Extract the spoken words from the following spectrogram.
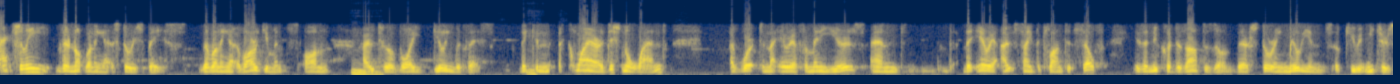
Actually, they're not running out of storage space. They're running out of arguments on mm. how to avoid dealing with this. They mm. can acquire additional land. I've worked in that area for many years, and the area outside the plant itself is a nuclear disaster zone. They're storing millions of cubic meters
